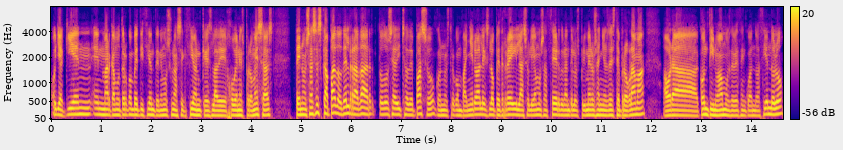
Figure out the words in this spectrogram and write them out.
Oye, aquí en, en, Marca Motor Competición tenemos una sección que es la de jóvenes promesas. Te nos has escapado del radar, todo se ha dicho de paso, con nuestro compañero Alex López Rey la solíamos hacer durante los primeros años de este programa, ahora continuamos de vez en cuando haciéndolo,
